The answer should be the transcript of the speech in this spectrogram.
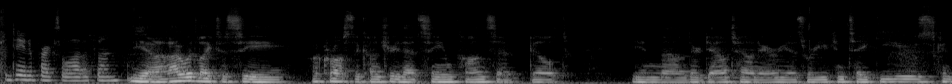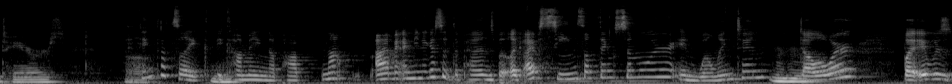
Container Park's a lot of fun. yeah, I would like to see across the country that same concept built in uh, their downtown areas where you can take used containers. I uh, think that's like mhm. becoming a pop. Not. I mean, I mean, I guess it depends, but like I've seen something similar in Wilmington, Mhm. Delaware, but it was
